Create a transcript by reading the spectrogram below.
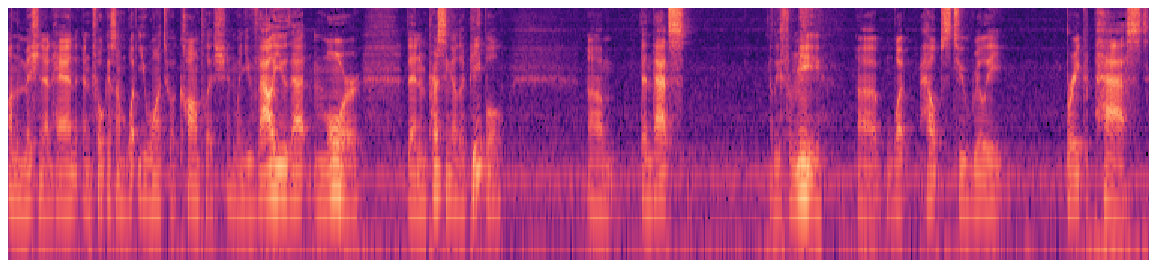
on the mission at hand and focus on what you want to accomplish. And when you value that more than impressing other people, um, then that's, at least for me, uh, what helps to really break past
